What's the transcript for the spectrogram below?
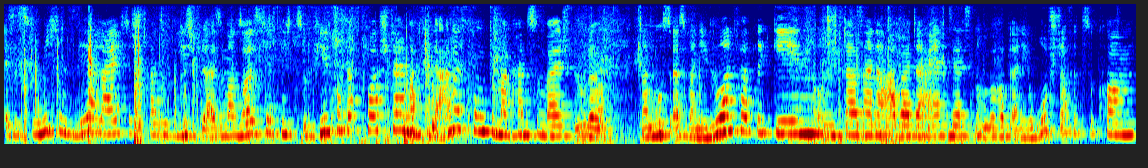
es ist für mich ein sehr leichtes Strategiespiel. Also man soll sich jetzt nicht zu viel darunter vorstellen. Man hat viele Angelpunkte, man kann zum Beispiel, oder man muss erstmal in die Lorenfabrik gehen und da seine Arbeiter einsetzen, um überhaupt an die Rohstoffe zu kommen.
